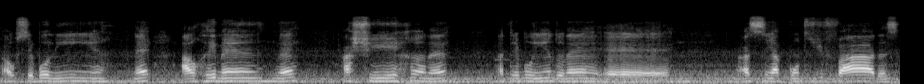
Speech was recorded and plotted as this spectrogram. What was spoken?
ao Cebolinha, né? Ao He-Man, né? A Xirra, né? Atribuindo, né? É, assim, a contos de fadas,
